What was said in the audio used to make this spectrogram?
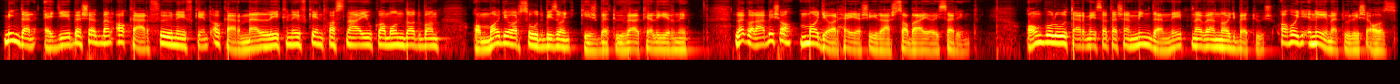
Minden egyéb esetben, akár főnévként, akár melléknévként használjuk a mondatban, a magyar szót bizony kisbetűvel kell írni. Legalábbis a magyar helyesírás szabályai szerint. Angolul természetesen minden nép neve nagybetűs, ahogy németül is az.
